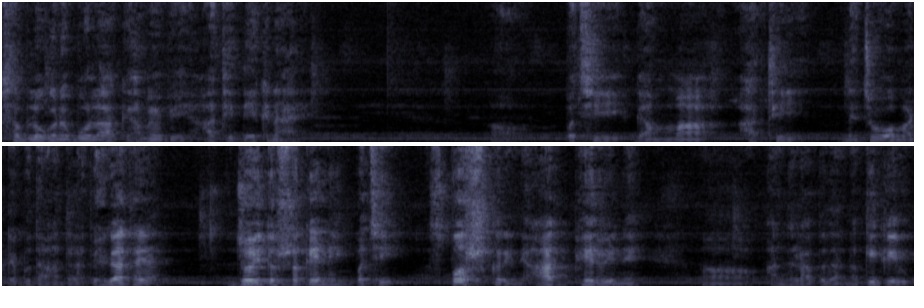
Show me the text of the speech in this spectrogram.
सब लोगों ने बोला कि हमें भी हाथी देखना है અ, પછી ગામમાં હાથીને જોવા માટે બધા આંધળા ભેગા થયા જોઈ તો શકે નહીં પછી સ્પર્શ કરીને હાથ ફેરવીને અ, આંધળા બધા નક્કી કર્યું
